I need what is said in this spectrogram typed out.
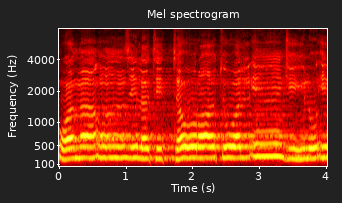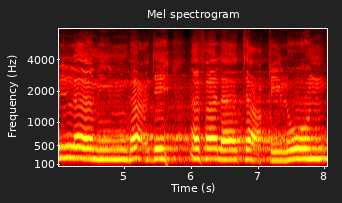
وما أنزلت التوراة والإنجيل إلا من بعده أفلا تعقلون؟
